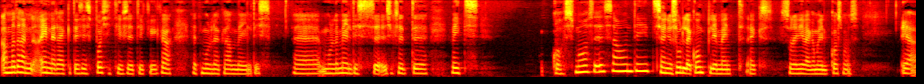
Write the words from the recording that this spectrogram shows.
aga ma tahan enne rääkida siis positiivset ikkagi ka, et mulle ka meeldis äh,. mulle meeldis siuksed äh, veits kosmose sound'id, see on ju sulle kompliment, eks, sulle nii väga meeldib kosmos ja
